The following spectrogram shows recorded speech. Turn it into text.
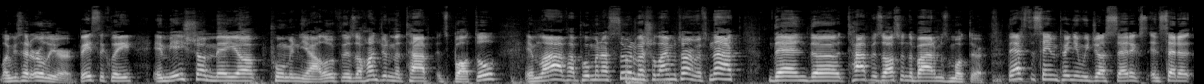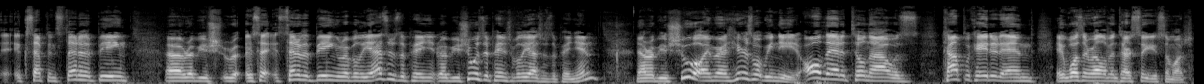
like we said earlier. Basically, Im Yesha Meya Pumin Yalu. If there's a hundred on the top, it's bottle. Im Lav HaPumin Asurin Vashalayim Mutarim. If not, then the top is also and the bottom is mutter. That's the same opinion we just said. Instead of except instead of it being uh, Rabbi Yesh- instead of it being Rabbi Eliezer's opinion, Rabbi Yeshua's opinion, Rabbi Eliezer's opinion. Now Rabbi Yeshua, I mean, here's what we need. All that until now was complicated and it wasn't relevant to our sugya so much.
